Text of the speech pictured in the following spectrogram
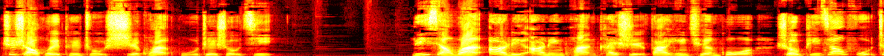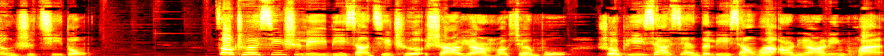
至少会推出十款 5G 手机。理想 ONE 2020款开始发运全国，首批交付正式启动。造车新势力理想汽车十二月二号宣布，首批下线的理想 ONE 2020款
